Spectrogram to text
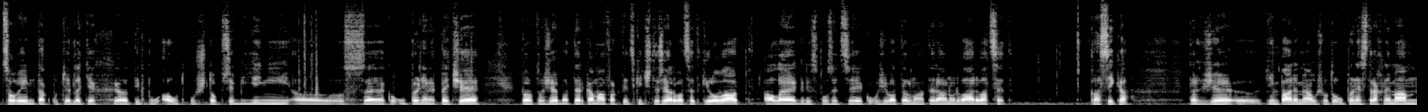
co vím, tak u těchto těch eh, typů aut už to přebíjení eh, se jako úplně nepeče, protože baterka má fakticky 24 kW, ale k dispozici jako uživatel máte ráno 22. Klasika takže eh, tím pádem já už o to úplně strach nemám,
